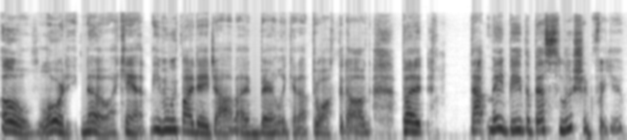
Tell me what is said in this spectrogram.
Oh, Lordy, no, I can't. Even with my day job, I barely get up to walk the dog. But that may be the best solution for you.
